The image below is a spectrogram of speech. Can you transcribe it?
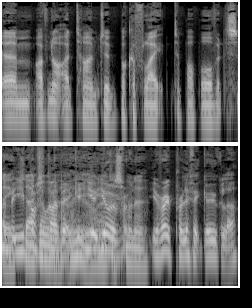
um, I've not had time to book a flight to pop over to see. No, but you so I must have don't done a wanna- bit. I You, know, I you're, just a, wanna- you're a very prolific Googler.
